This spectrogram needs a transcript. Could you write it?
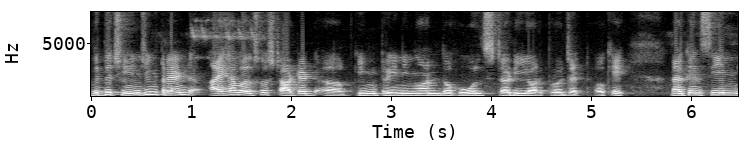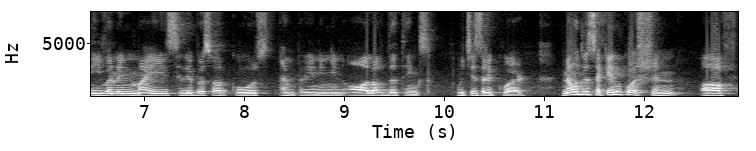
with the changing trend, I have also started uh, giving training on the whole study or project. Okay now you can see in, even in my syllabus or course, I'm training in all of the things which is required. Now the second question of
